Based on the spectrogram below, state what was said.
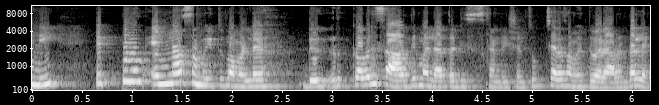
ഇനി എപ്പോഴും എല്ലാ സമയത്തും നമ്മളുടെ റിക്കവറി സാധ്യമല്ലാത്ത ഡിസീസ് കണ്ടീഷൻസും ചില സമയത്ത് വരാറുണ്ട് അല്ലേ?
